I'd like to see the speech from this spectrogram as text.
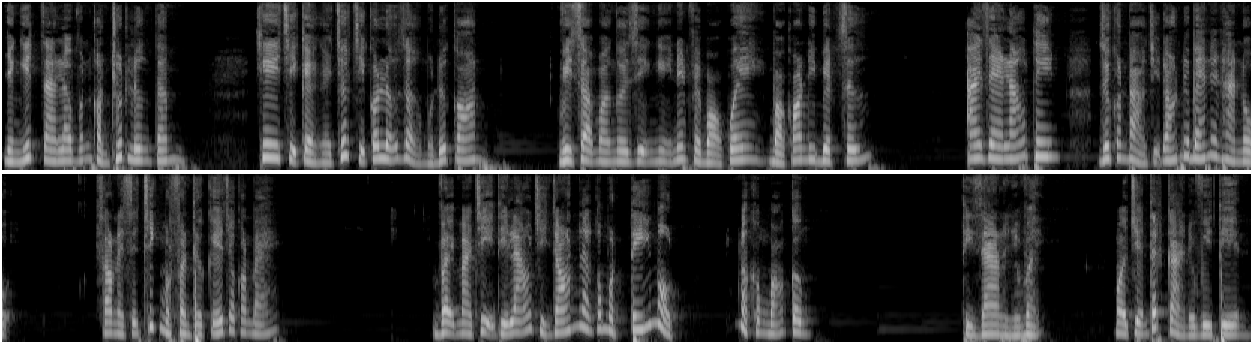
Nhưng ít ra lão vẫn còn chút lương tâm. Khi chị kể ngày trước chị có lỡ dở một đứa con. Vì sợ mọi người dị nghị nên phải bỏ quê, bỏ con đi biệt xứ. Ai dè lão tin, rồi còn bảo chị đón đứa bé lên Hà Nội. Sau này sẽ trích một phần thừa kế cho con bé. Vậy mà chị thì lão chỉ nhón ra có một tí một, đúng là không bó công. Thì ra là như vậy. Mọi chuyện tất cả đều vì tiền.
